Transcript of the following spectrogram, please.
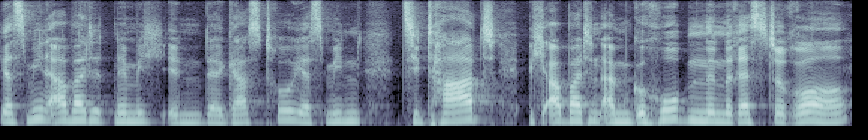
Jasmin arbeitet nämlich in der Gastro. Jasmin, Zitat, ich arbeite in einem gehobenen Restaurant.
